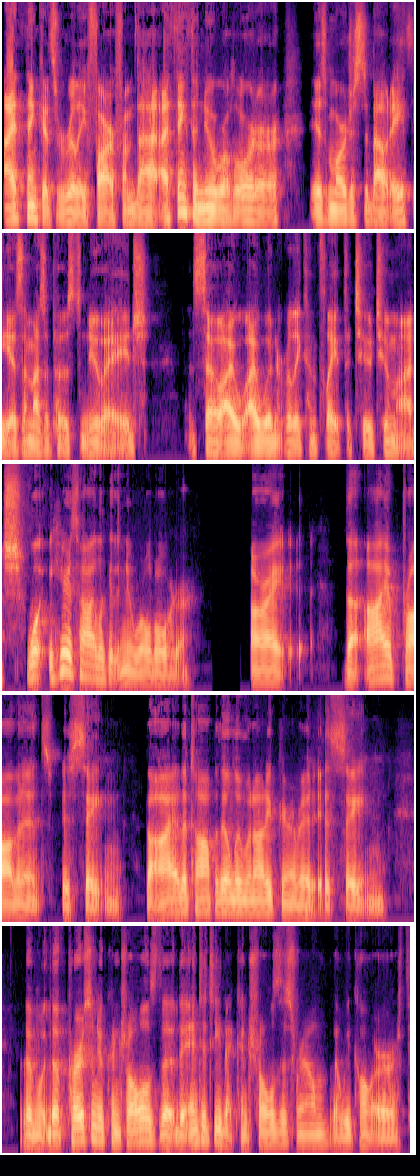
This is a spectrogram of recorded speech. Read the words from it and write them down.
i think it's really far from that. I think the new world order is more just about atheism as opposed to new age. So I, I wouldn't really conflate the two too much. Well here's how i look at the new world order. All right, the eye of providence is Satan. The eye at the top of the Illuminati pyramid is Satan. The, the person who controls, the, the entity that controls this realm that we call Earth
